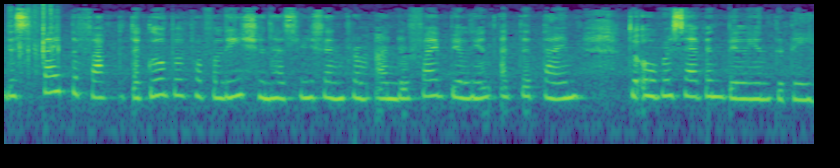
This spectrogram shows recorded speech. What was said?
Despite the fact that the global population has risen from under 5 billion at the time to over 7 billion today,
